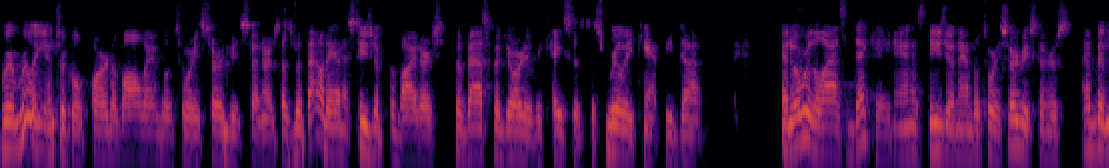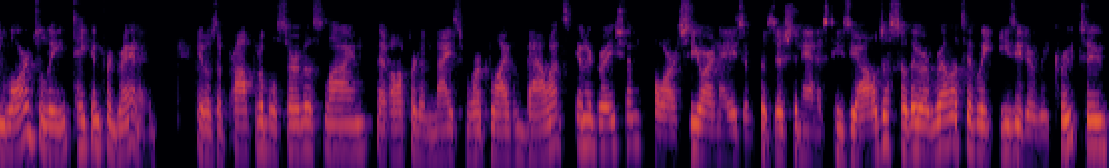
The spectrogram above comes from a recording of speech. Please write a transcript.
we're a really integral part of all ambulatory surgery centers, as without anesthesia providers, the vast majority of the cases just really can't be done. And over the last decade, anesthesia and ambulatory surgery centers have been largely taken for granted. It was a profitable service line that offered a nice work life balance integration for CRNAs and physician anesthesiologists. So they were relatively easy to recruit to,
